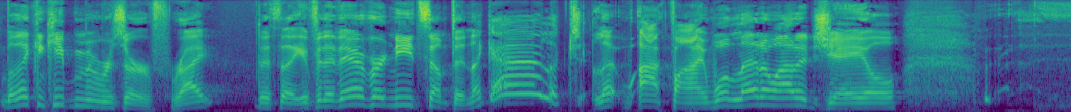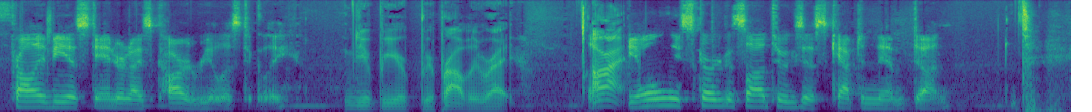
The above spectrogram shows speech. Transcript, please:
Well, they can keep them in reserve, right? It's like if they ever need something, like ah, look, let, ah, fine, we'll let him out of jail. Probably be a standardized card, realistically. You're, you're, you're probably right. All right. The only Scurrg that's allowed to exist, Captain Nym. Done.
